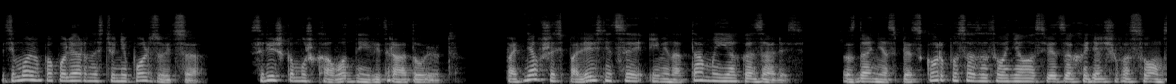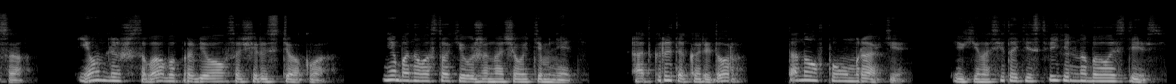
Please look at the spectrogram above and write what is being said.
Зимой он популярностью не пользуется. Слишком уж холодные ветра дуют. Поднявшись по лестнице, именно там мы и оказались. Здание спецкорпуса заслоняло свет заходящего солнца, и он лишь слабо пробивался через стекла. Небо на востоке уже начало темнеть. Открытый коридор тонул в полумраке, и Киносита действительно была здесь.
